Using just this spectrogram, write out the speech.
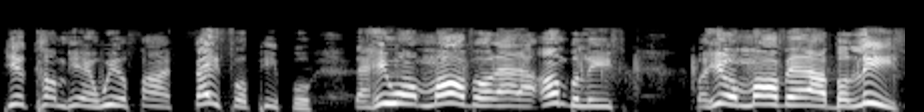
he'll come here and we'll find faithful people that he won't marvel at our unbelief, but he'll marvel at our belief.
